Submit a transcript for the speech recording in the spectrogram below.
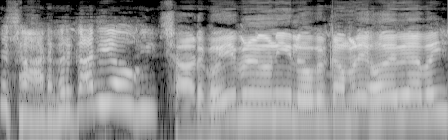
ਤੇ ਛਾਂਟ ਫਿਰ ਕਾਦੀ ਆਊਗੀ? ਛਾੜ ਕੋਈ ਬਣਾਉਣੀ ਲੋਕ ਕਮਲੇ ਹੋਏ ਵੇ ਆ ਬਈ।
